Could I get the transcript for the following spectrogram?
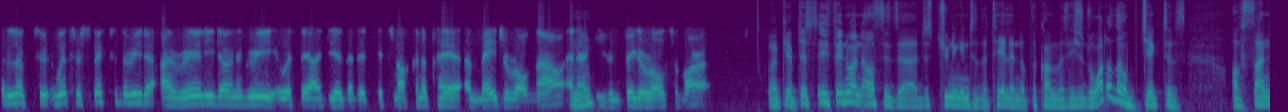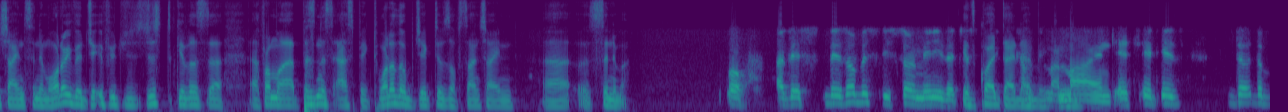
look, to, with respect to the reader, I really don't agree with the idea that it, it's not going to play a major role now and mm-hmm. an even bigger role tomorrow. Okay, just if anyone else is uh, just tuning into the tail end of the conversation, what are the objectives of Sunshine Cinema? What are if you, if you just give us uh, uh, from a business aspect, what are the objectives of Sunshine uh, Cinema? Uh, there's there's obviously so many that it's quite dynamic. my mind, it it is the the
